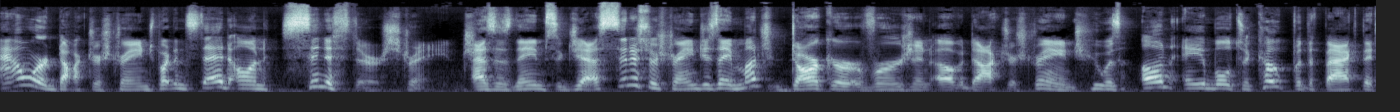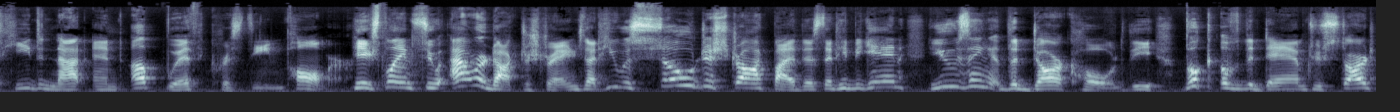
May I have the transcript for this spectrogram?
our Doctor Strange, but instead on Sinister Strange. As his name suggests, Sinister Strange is a much darker version of Doctor Strange who was unable to cope with the fact that he did not end up with Christine Palmer. He explains to our Doctor Strange that he was so distraught by this that he began using the Darkhold, the Book of the Damned, to start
